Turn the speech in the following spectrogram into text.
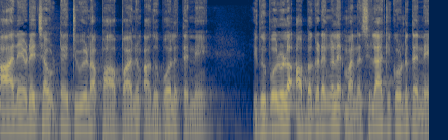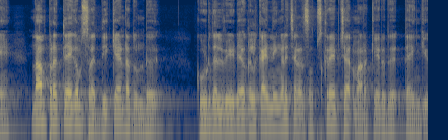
ആനയുടെ ചവിട്ടേറ്റു വീണ പാപ്പാനും അതുപോലെ തന്നെ. ഇതുപോലുള്ള അപകടങ്ങളെ മനസ്സിലാക്കിക്കൊണ്ട് തന്നെ നാം പ്രത്യേകം ശ്രദ്ധിക്കേണ്ടതുണ്ട്. കൂടുതൽ വീഡിയോകൾക്കായി നിങ്ങൾ ചാനൽ സബ്സ്ക്രൈബ് ചെയ്യാൻ മറക്കരുത്. താങ്ക്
